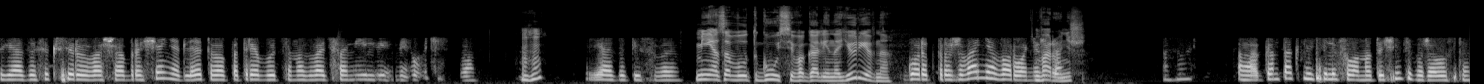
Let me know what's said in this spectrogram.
я зафиксирую ваше обращение. Для этого потребуется назвать фамилию, имя, отчество. Угу. Я записываю. Меня зовут Гусева Галина Юрьевна. Город проживания Воронеж. да? Воронеж. Мгм. А, контактный телефон уточните, пожалуйста.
